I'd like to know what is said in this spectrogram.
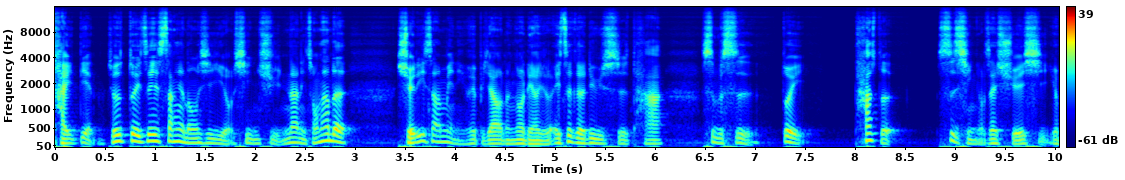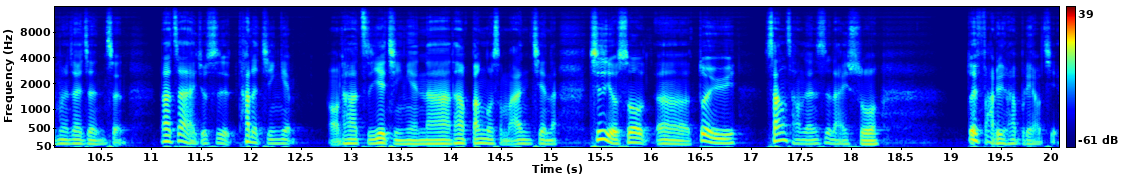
开店就是对这些商业东西有兴趣，那你从他的学历上面，你会比较能够了解，诶，这个律师他是不是对他的事情有在学习，有没有在认真？那再来就是他的经验哦，他职业几年呐？他办过什么案件呢？其实有时候，呃，对于商场人士来说，对法律他不了解，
